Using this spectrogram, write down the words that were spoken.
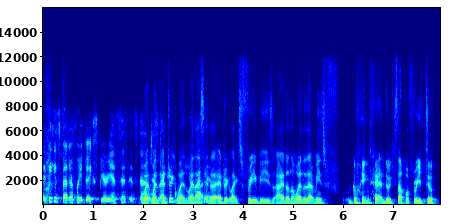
I think it's better for you to experience it instead When, of when like, Edric, when, when I say it. that Edric likes freebies, I don't know whether that means f- going there and doing stuff for free too.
